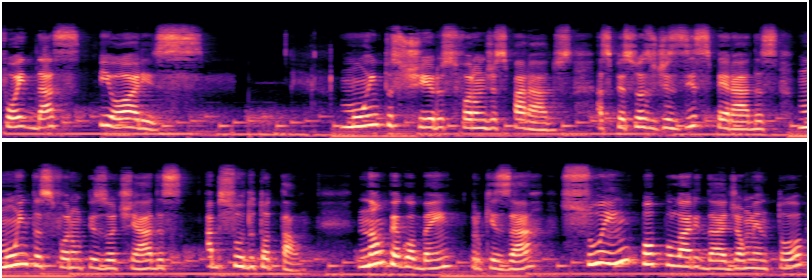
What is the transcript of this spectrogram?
foi das piores. Muitos tiros foram disparados, as pessoas desesperadas, muitas foram pisoteadas, absurdo total. Não pegou bem para o czar, sua impopularidade aumentou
